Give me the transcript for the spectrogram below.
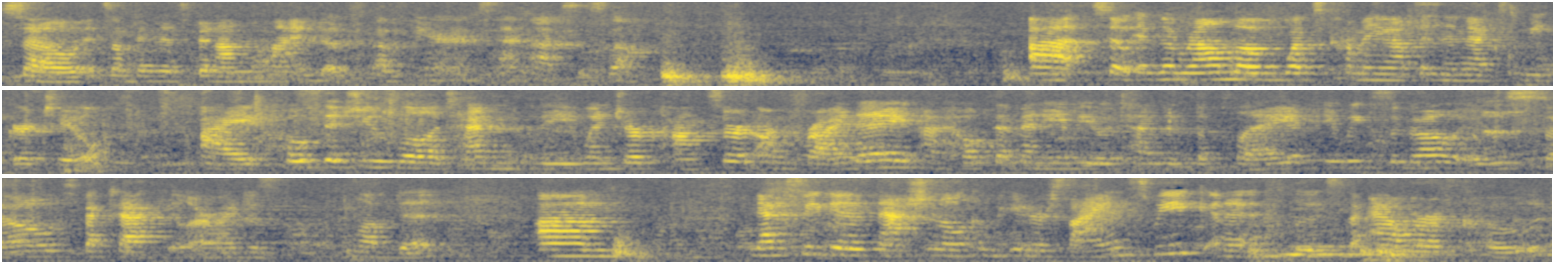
So it's something that's been on the mind of, of parents and us as well. Uh, so in the realm of what's coming up in the next week or two, I hope that you will attend the winter concert on Friday. I hope that many of you attended the play a few weeks ago. It was so spectacular. I just loved it. Um, next week is National Computer Science Week, and it includes the Hour of Code.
